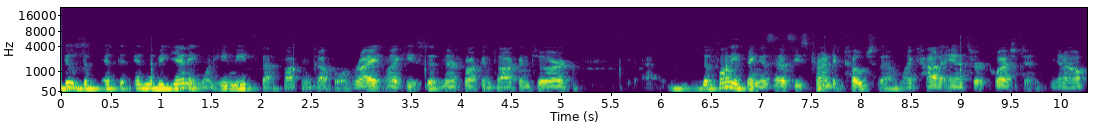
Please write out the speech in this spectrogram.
Dude, the, at the, in the beginning when he meets that fucking couple, right? Like he's sitting there fucking talking to her. The funny thing is, as he's trying to coach them, like how to answer a question, you know,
